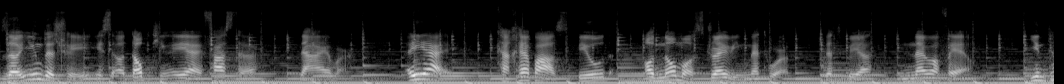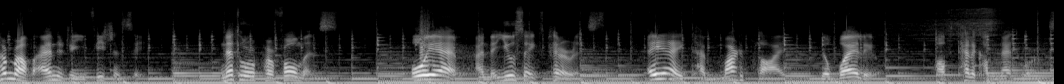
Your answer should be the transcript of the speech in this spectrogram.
the industry is adopting AI faster than ever. AI can help us build autonomous driving network that will never fail. In terms of energy efficiency, network performance, O&M and user experience, AI can multiply the value of telecom networks.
